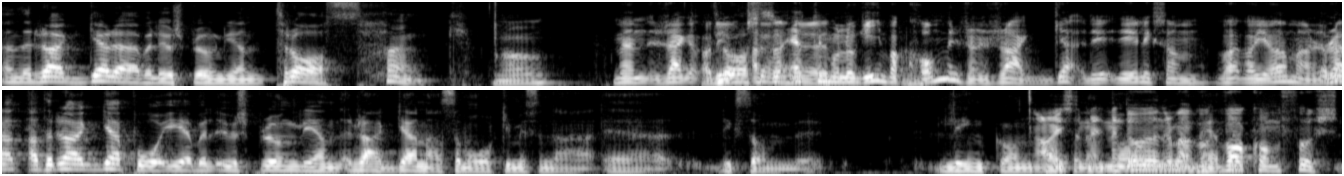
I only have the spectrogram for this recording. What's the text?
en, en raggare är väl ursprungligen trashank. Ja. Men ragga, Ja, också alltså eh, etymologin, vad kommer ifrån? Ragga? Det, det är liksom, vad, vad gör man? Ja, att, att ragga på är väl ursprungligen raggarna som åker med sina eh, liksom eh, Lincoln ja, just det. Men, men då undrar man, vad, vad kom först?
